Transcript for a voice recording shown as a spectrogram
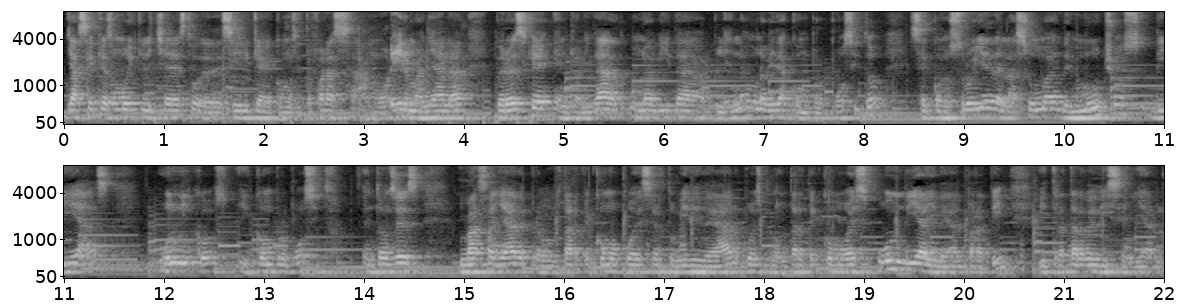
Ya sé que es muy cliché esto de decir que como si te fueras a morir mañana, pero es que en realidad una vida plena, una vida con propósito, se construye de la suma de muchos días únicos y con propósito. Entonces, más allá de preguntarte cómo puede ser tu vida ideal, puedes preguntarte cómo es un día ideal para ti y tratar de diseñarlo.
